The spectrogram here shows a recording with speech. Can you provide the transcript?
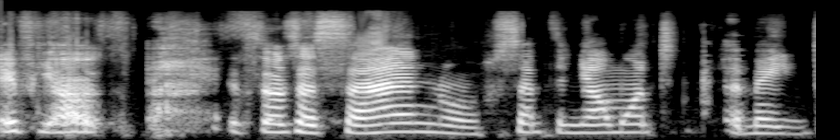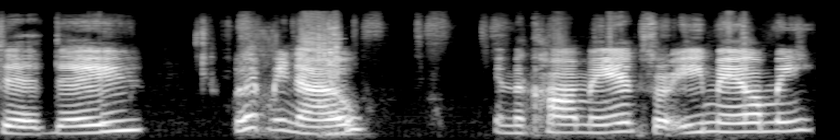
If y'all, if there's a sign or something y'all want uh, me to do, let me know in the comments or email me.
